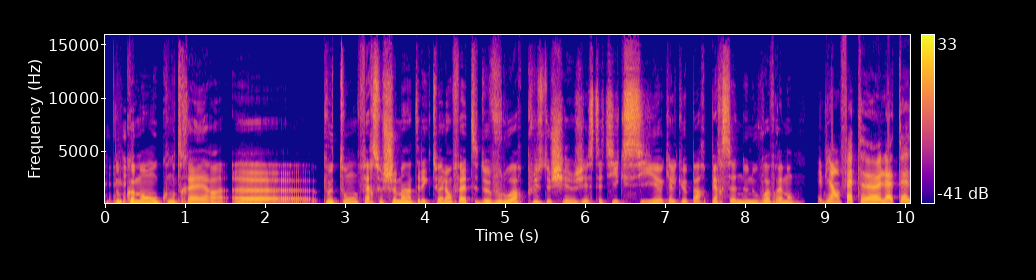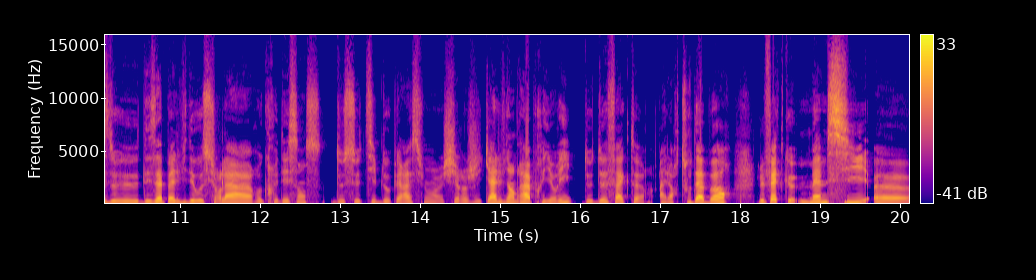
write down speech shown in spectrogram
Donc comment, au contraire, euh, peut-on faire ce chemin intellectuel, en fait, de vouloir plus de chirurgie esthétique si, euh, quelque part, personne ne nous voit vraiment? Eh bien, en fait, euh, la thèse de, des appels vidéo sur la recrudescence de ce type d'opération euh, chirurgicale viendra a priori de deux facteurs. Alors, tout d'abord, le fait que même si euh,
